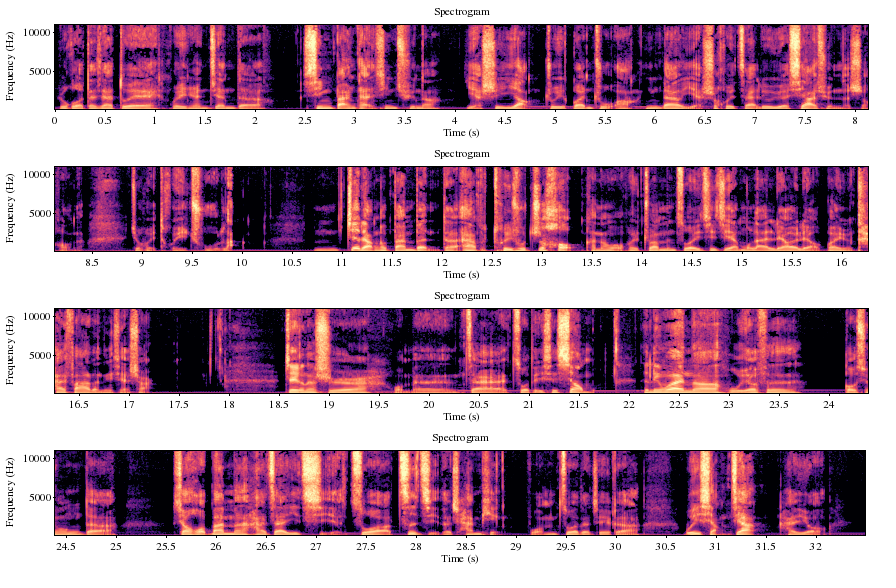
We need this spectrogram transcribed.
如果大家对《鬼影人间》的新版感兴趣呢，也是一样，注意关注啊，应该也是会在六月下旬的时候呢就会推出了。嗯，这两个版本的 App 推出之后，可能我会专门做一期节目来聊一聊关于开发的那些事儿。这个呢是我们在做的一些项目。那另外呢，五月份狗熊的小伙伴们还在一起做自己的产品。我们做的这个微享家还有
